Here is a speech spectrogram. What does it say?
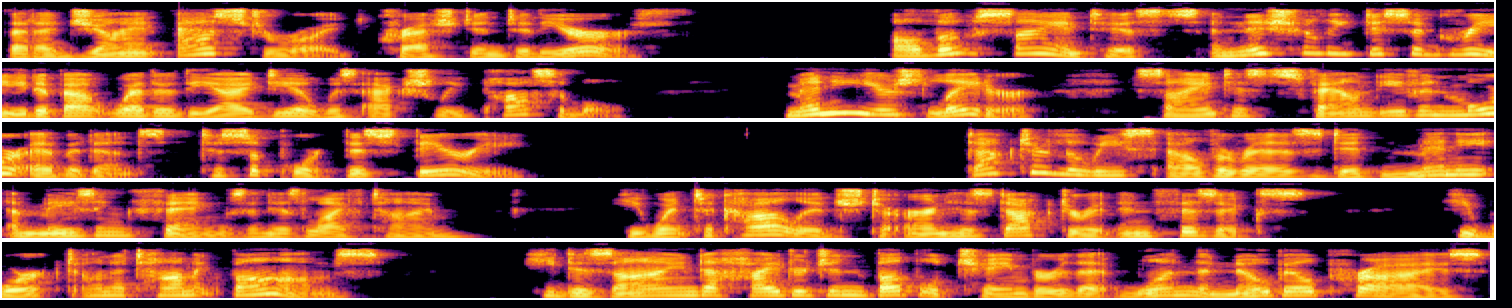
that a giant asteroid crashed into the Earth. Although scientists initially disagreed about whether the idea was actually possible, many years later scientists found even more evidence to support this theory. Dr. Luis Alvarez did many amazing things in his lifetime. He went to college to earn his doctorate in physics. He worked on atomic bombs. He designed a hydrogen bubble chamber that won the Nobel Prize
